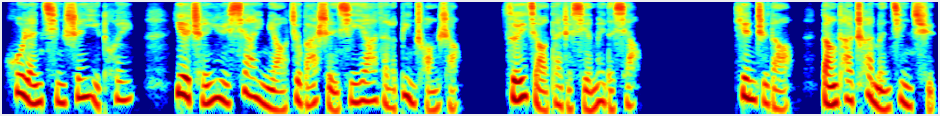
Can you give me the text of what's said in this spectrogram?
忽然情深一推，叶晨玉下一秒就把沈西压在了病床上，嘴角带着邪魅的笑。天知道，当他踹门进去，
